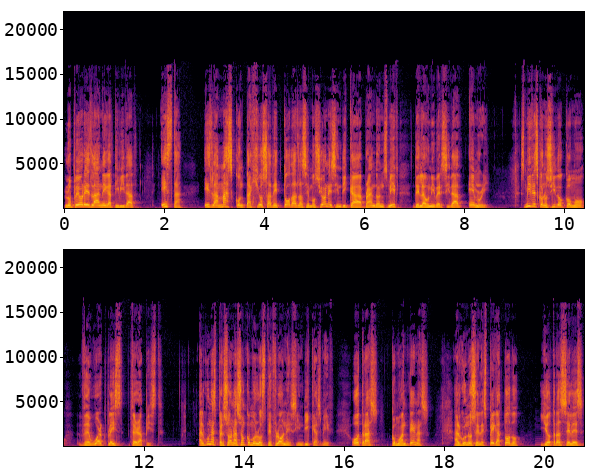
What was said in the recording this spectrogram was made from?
Lo peor es la negatividad. Esta es la más contagiosa de todas las emociones, indica Brandon Smith de la Universidad Emory. Smith es conocido como The Workplace Therapist. Algunas personas son como los teflones, indica Smith, otras como antenas. algunos se les pega todo y otras se les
